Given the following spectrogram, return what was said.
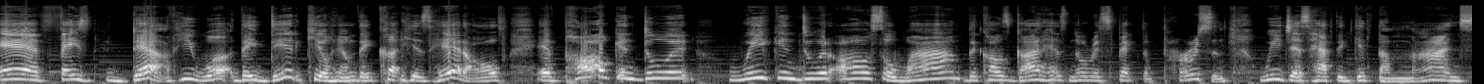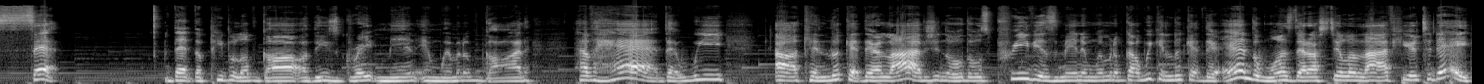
and faced death, he was they did kill him, they cut his head off. If Paul can do it, we can do it also. Why? Because God has no respect of person. We just have to get the mindset that the people of God or these great men and women of God have had that we uh, can look at their lives, you know, those previous men and women of God. We can look at their, and the ones that are still alive here today.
